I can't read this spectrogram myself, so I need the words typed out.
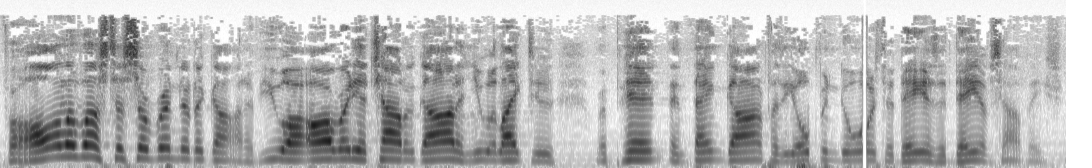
for all of us to surrender to God. If you are already a child of God and you would like to repent and thank God for the open doors, today is a day of salvation.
